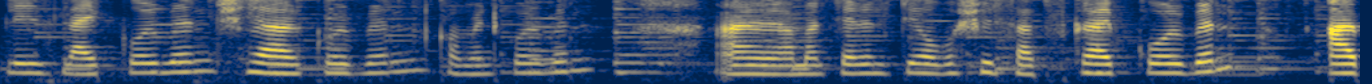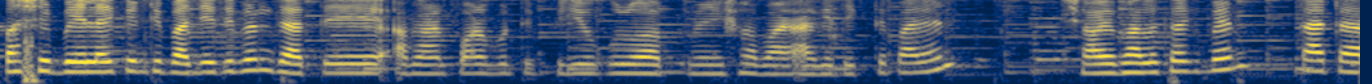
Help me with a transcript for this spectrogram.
প্লিজ লাইক করবেন শেয়ার করবেন কমেন্ট করবেন। আর আমার চ্যানেলটি অবশ্যই সাবস্ক্রাইব করবেন। আর পাশে বেল আইকনটি বাজিয়ে দেবেন, যাতে আমার পরবর্তী ভিডিওগুলো আপনি সবার আগে দেখতে পারেন। সবাই ভালো থাকবেন। টাটা!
